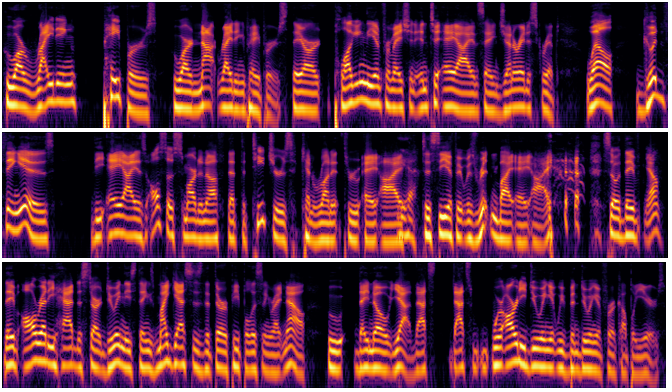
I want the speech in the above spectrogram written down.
who are writing papers who are not writing papers. They are plugging the information into AI and saying, generate a script. Well, good thing is, the AI is also smart enough that the teachers can run it through AI Yeah. to see if it was written by AI. so they've yeah. they've already had to start doing these things. My guess is that there are people listening right now who they know, yeah, that's that's we're already doing it. We've been doing it for a couple years.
